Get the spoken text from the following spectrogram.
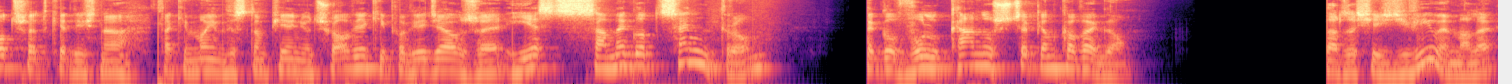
Podszedł kiedyś na takim moim wystąpieniu człowiek i powiedział, że jest z samego centrum tego wulkanu szczepionkowego. Bardzo się zdziwiłem, ale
